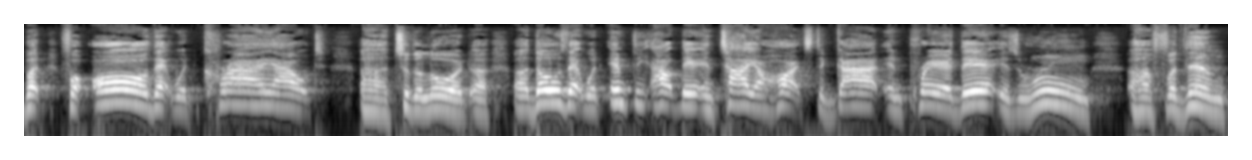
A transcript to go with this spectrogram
but for all that would cry out uh, to the Lord, uh, uh, those that would empty out their entire hearts to God in prayer. There is room uh, for them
